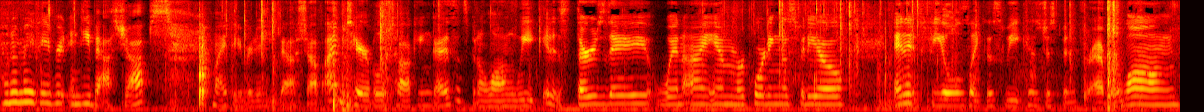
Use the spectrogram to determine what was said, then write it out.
one of my favorite indie bath shops. My favorite indie bath shop. I'm terrible at talking, guys. It's been a long week. It is Thursday when I am recording this video, and it feels like this week has just been forever long.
